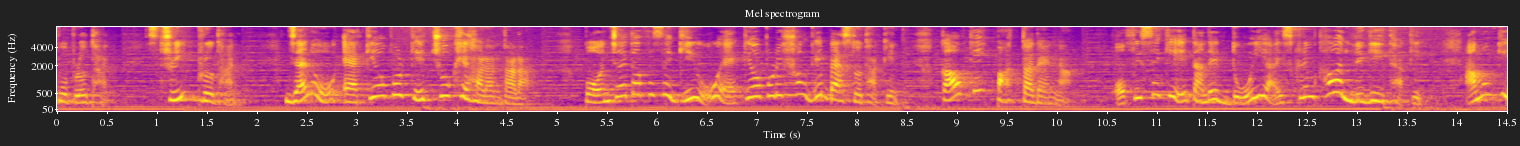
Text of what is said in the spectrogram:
উপপ্রধান, স্ত্রী প্রধান, যেন একে অপরকে চোখে হারান তারা। পঞ্চায়েত অফিসে গিয়েও একে অপরের সঙ্গে ব্যস্ত থাকেন, কাউকেই পাত্তা দেন না। অফিসে গিয়ে তাদের দই, আইসক্রিম খাওয়া লেগেই থাকে। এমনকি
